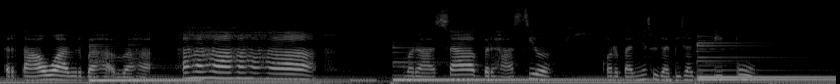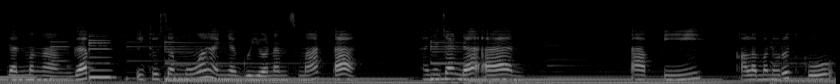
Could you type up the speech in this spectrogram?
tertawa terbahak-bahak. Hahaha, merasa berhasil, korbannya sudah bisa ditipu, dan menganggap itu semua hanya guyonan semata, hanya candaan. Tapi kalau menurutku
